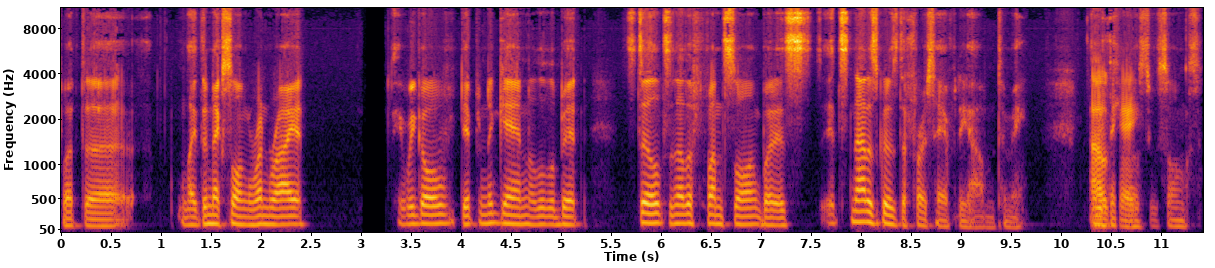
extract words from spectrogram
But uh, like the next song, "Run Riot," here we go, dipping again a little bit. Still, it's another fun song, but it's it's not as good as the first half of the album to me. What do you think of Okay. those two songs.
